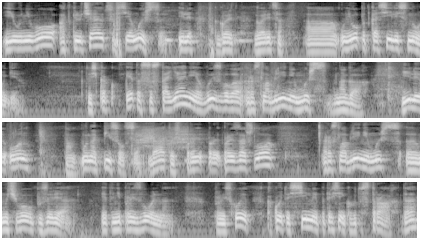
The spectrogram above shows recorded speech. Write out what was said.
и у него отключаются все мышцы. Или, как говорит, говорится, а, у него подкосились ноги. То есть как это состояние вызвало расслабление мышц в ногах. Или он, там, он описался, да, то есть произошло расслабление мышц э, мочевого пузыря. Это непроизвольно. Происходит какое-то сильное потрясение, какой-то страх. Да?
